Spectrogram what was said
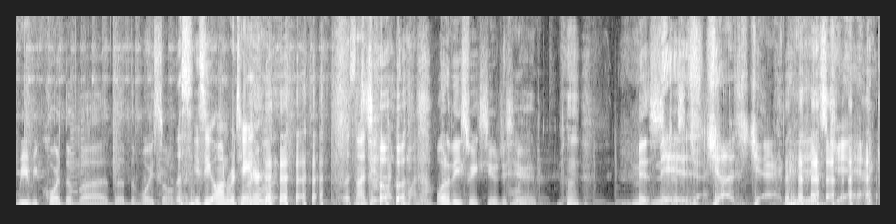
re-record the uh, the the voiceover. Listen, is he on retainer? let's not do that. Come on now. One of these weeks you'll just hear Miss Miss Just Jack. Just Jack. Miz Jack.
